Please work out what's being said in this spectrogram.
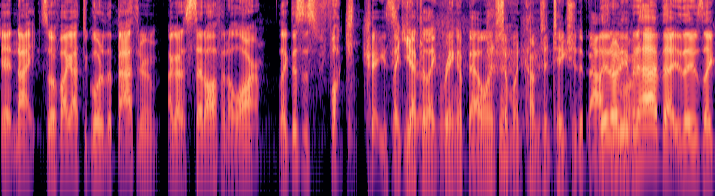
at night, so if I got to go to the bathroom, I got to set off an alarm. Like this is fucking crazy. Like you have to like ring a bell and someone comes and takes you to the bathroom. They don't even or- have that. They just like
